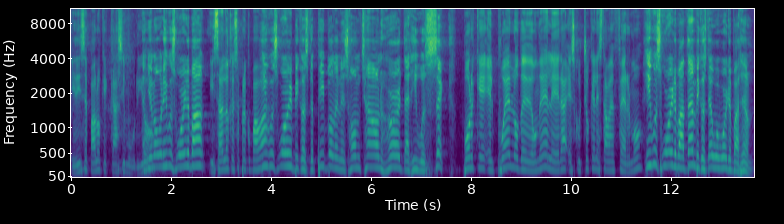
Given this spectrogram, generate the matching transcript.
Y dice Pablo que casi murió. And you know what he was worried about? ¿Y sabe lo que se preocupaba? He was worried because the people in his hometown heard that he was sick. Porque el pueblo de donde él era escuchó que él estaba enfermo He was worried about them because they were worried about him.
